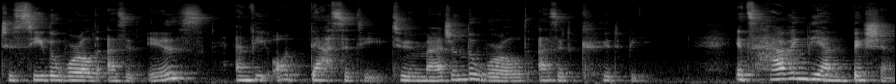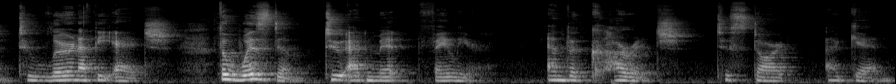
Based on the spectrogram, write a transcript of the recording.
to see the world as it is, and the audacity to imagine the world as it could be. It's having the ambition to learn at the edge, the wisdom to admit failure and the courage to start again.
